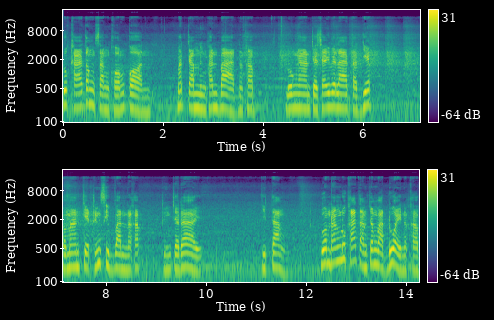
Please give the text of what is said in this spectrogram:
ลูกค้าต้องสั่งของก่อน มัดจำ1,000บาทนะครับ โรงงานจะใช้เวลาตัดเย็บประมาณ 7-10 วันนะครับ ถึงจะได้ติดตั้ง รวมทั้งลูกค้าต่างจังหวัดด้วยนะครับ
